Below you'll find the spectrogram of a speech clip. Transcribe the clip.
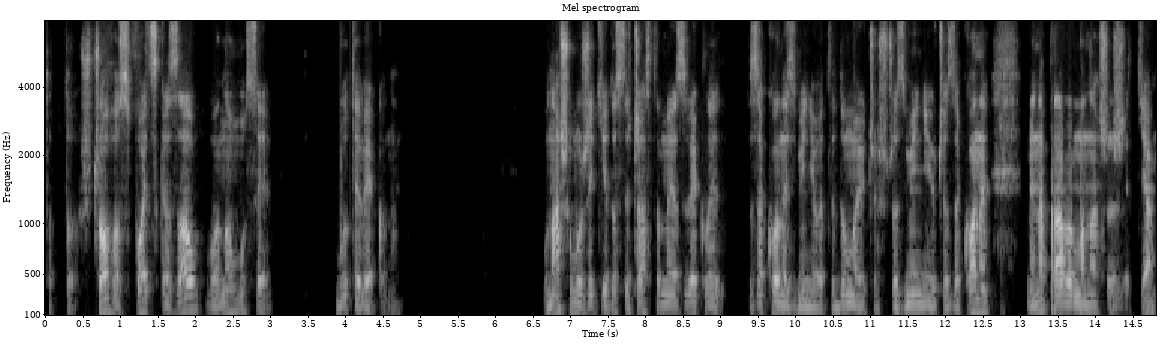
Тобто, що Господь сказав, воно мусить бути виконане. У нашому житті досить часто ми звикли закони змінювати, думаючи, що змінюючи закони, ми направимо наше життя.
